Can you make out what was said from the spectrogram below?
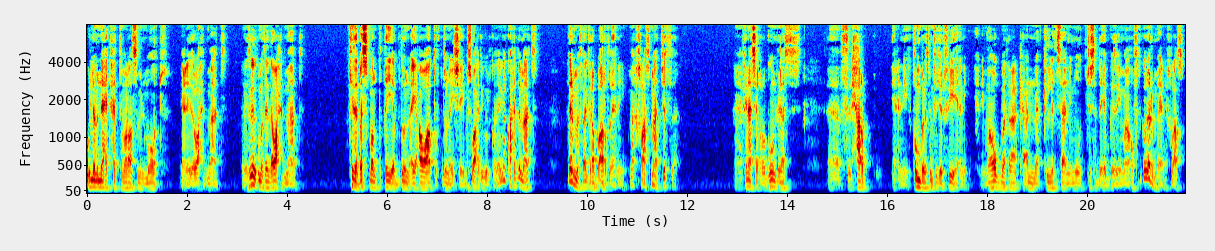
ولا من ناحية حتى مراسم الموت؟ يعني إذا واحد مات. يعني تقدر تقول مثلا إذا واحد مات كذا بس منطقية بدون أي عواطف بدون أي شيء بس واحد يقول لك يقول لك واحد إذا مات ارمه في أقرب أرض. يعني ما خلاص مات جثة. يعني في ناس يغرقون في ناس آه، في الحرب يعني قنبلة تنفجر فيه. يعني يعني ما هو مثلا كانه كل إنسان يموت جسده يبقى زي ما هو فتقول ارمه يعني خلاص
